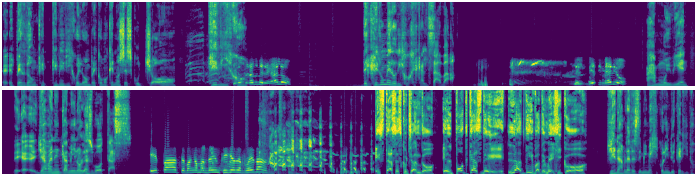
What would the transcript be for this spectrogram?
Eh, eh, perdón, ¿qué, ¿qué, me dijo el hombre? Como que no se escuchó. ¿Qué dijo? Sigo esperando mi regalo. ¿De qué número dijo que calzaba? Del diez y medio. Ah, muy bien. Eh, ya van en camino las botas. Epa, te van a mandar en silla de ruedas. Estás escuchando el podcast de La Diva de México. ¿Quién habla desde mi México lindo y querido?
